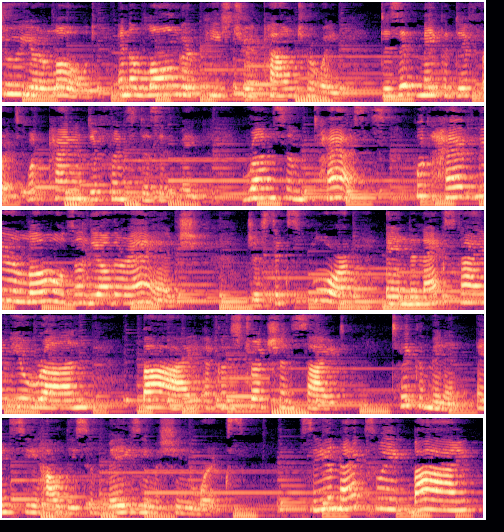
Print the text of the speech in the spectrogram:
to your load and a longer piece to your counterweight? Does it make a difference? What kind of difference does it make? Run some tests. Put heavier loads on the other edge. Just explore and the next time you run by a construction site, take a minute and see how this amazing machine works. See you next week. Bye.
